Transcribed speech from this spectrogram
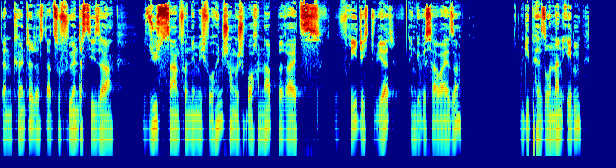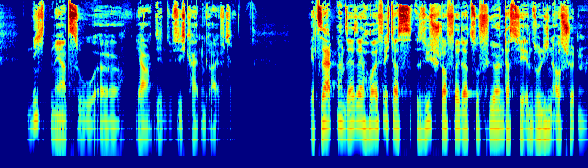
dann könnte das dazu führen, dass dieser Süßzahn, von dem ich vorhin schon gesprochen habe, bereits befriedigt wird in gewisser Weise und die Person dann eben nicht mehr zu äh, ja, den Süßigkeiten greift. Jetzt sagt man sehr, sehr häufig, dass Süßstoffe dazu führen, dass wir Insulin ausschütten.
